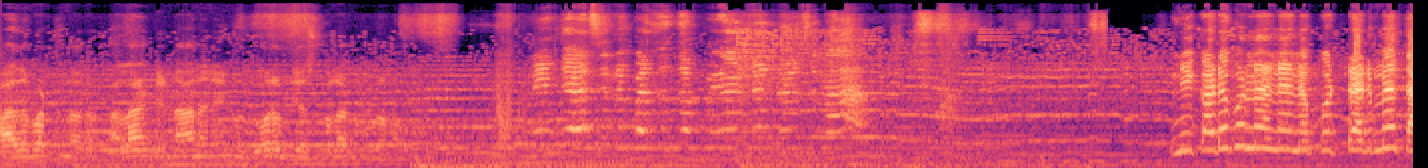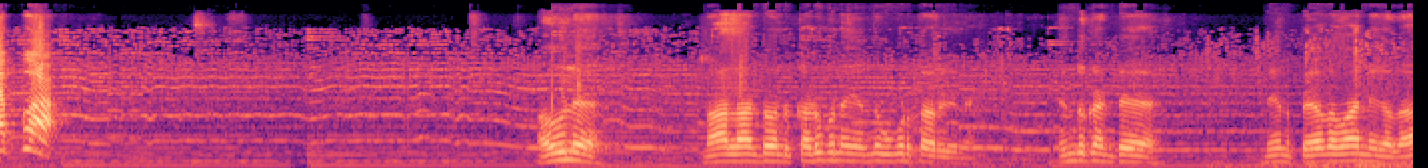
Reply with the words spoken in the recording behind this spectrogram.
బాధపడుతున్నారు. అలాంటి నాన్నని నువ్వు దూరం చేసుకోవాలనుకుంటున్నావు నీ కడుపున నేను పుట్టడమే తప్పు. అవులే నా లాంటి కడుపున ఎందుకు పుడతారు ఇది ఎందుకంటే నేను పేదవాడిని కదా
